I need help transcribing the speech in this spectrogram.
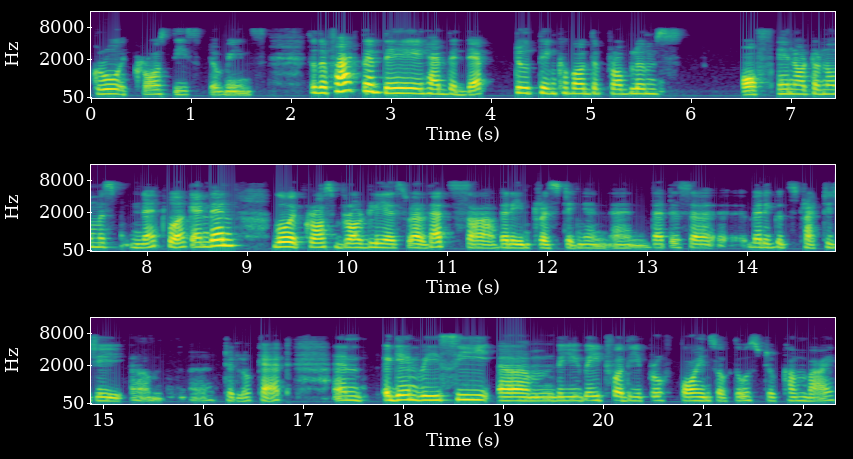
grow across these domains so the fact that they had the depth to think about the problems of an autonomous network and then go across broadly as well, that's uh, very interesting and, and that is a very good strategy um, uh, to look at. And again, we see, um, we wait for the proof points of those to come by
